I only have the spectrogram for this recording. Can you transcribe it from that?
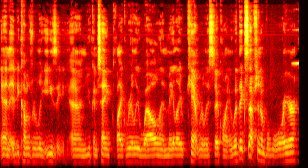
and it becomes really easy. And you can tank like really well, and melee can't really stick on you, with the exception of a warrior.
